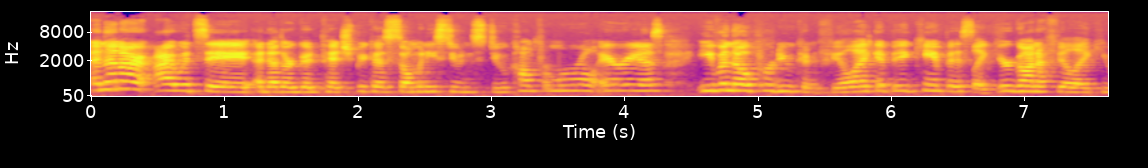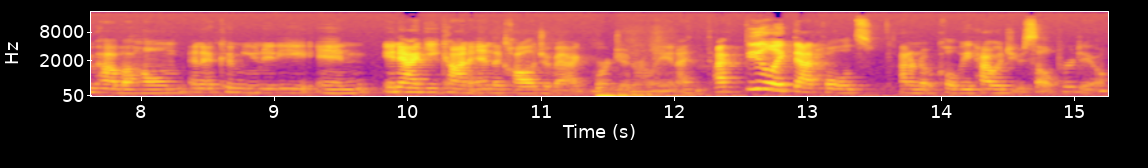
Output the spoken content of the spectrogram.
And then I, I would say another good pitch because so many students do come from rural areas, even though Purdue can feel like a big campus, like you're gonna feel like you have a home and a community in, in Ag Econ and the College of Ag more generally. And I, I feel like that holds, I don't know, Colby, how would you sell Purdue?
